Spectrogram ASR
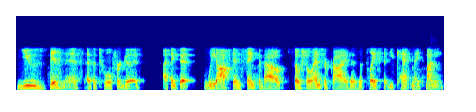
use business as a tool for good? I think that we often think about social enterprise as a place that you can't make money.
